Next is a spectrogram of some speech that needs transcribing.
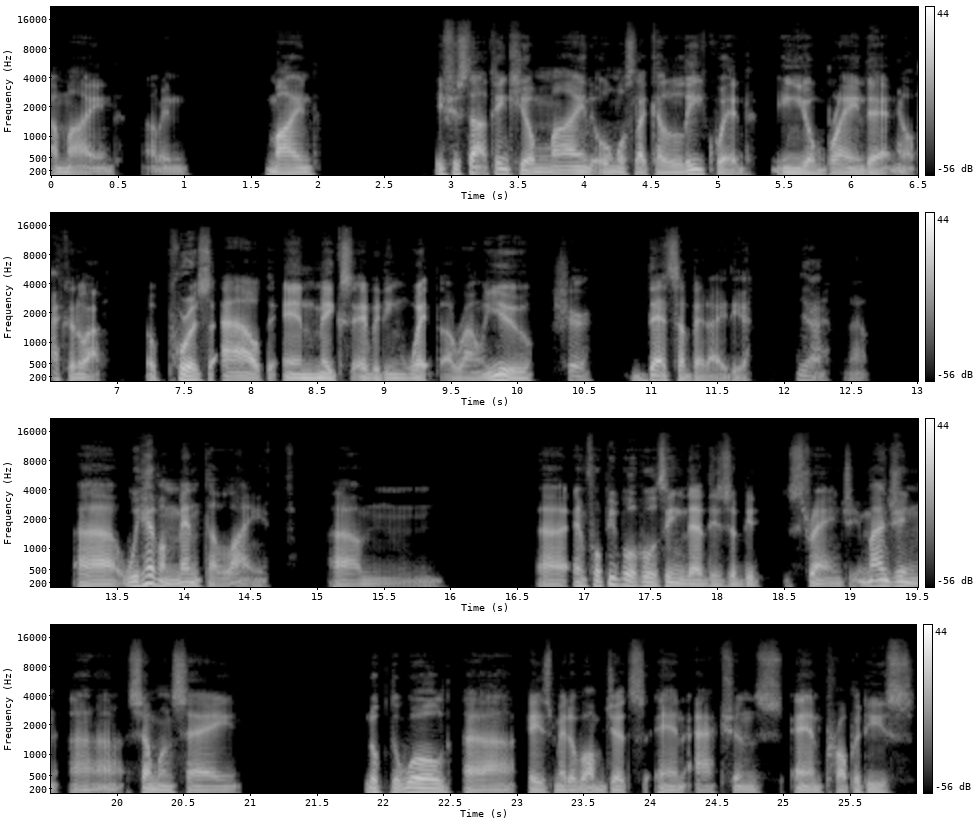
a mind. I mean, mind if you start thinking your mind almost like a liquid in your brain that you know, kind of uh, pours out and makes everything wet around you, sure, that's a bad idea. Yeah. Uh, we have a mental life. Um, uh, and for people who think that this is a bit strange, imagine uh, someone saying, look, the world uh, is made of objects and actions and properties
